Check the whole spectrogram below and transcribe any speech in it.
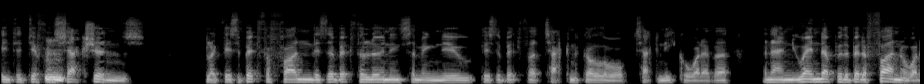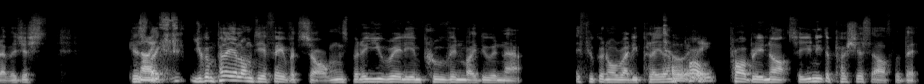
into different Mm. sections like there's a bit for fun there's a bit for learning something new there's a bit for technical or technique or whatever and then you end up with a bit of fun or whatever just because Nice. like you can play along to your favorite songs but are you really improving by doing that if you can already play them Totally. probably not so you need to push yourself a bit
